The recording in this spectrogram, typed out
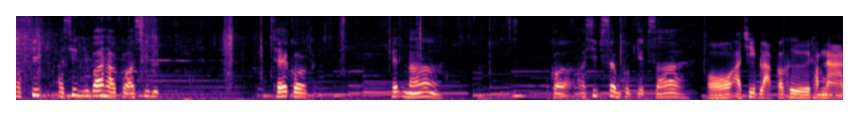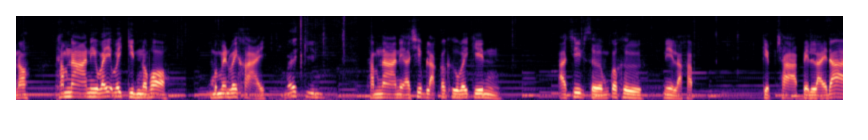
อาชีพอาชีพอยู่บ้านเราก็อาชีพแท้ก็ เฮ็ดนาก็อาชีพเสริมก็เก็บซาอ๋ออาชีพหลักก็คือทำนาเนาะทำนานี่ไว้ไว้กินนะพ่อมันเป็นไว้ขายไว้กินทำนานี่อาชีพหลักก็คือไว้กิน อาชีพเสริมก็คือนี่แหละครับ เก็บชาเป็นรายได้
